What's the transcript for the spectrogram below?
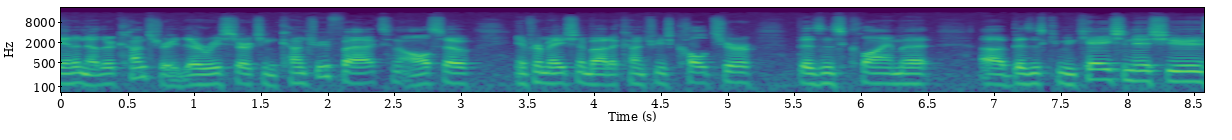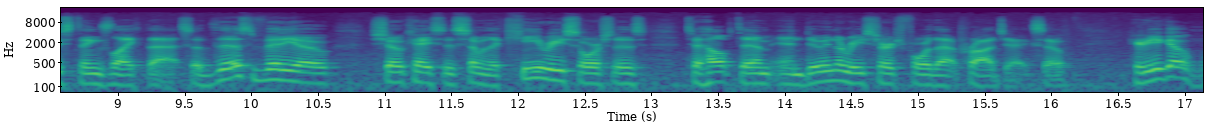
in another country. They're researching country facts and also information about a country's culture, business climate, uh, business communication issues, things like that. So this video showcases some of the key resources to help them in doing the research for that project. So here you go.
